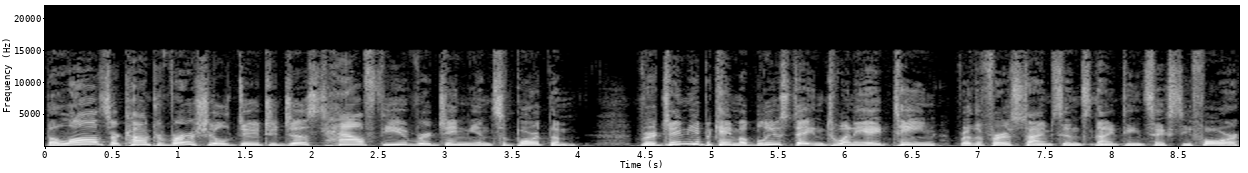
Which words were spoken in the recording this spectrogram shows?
the laws are controversial due to just how few Virginians support them. Virginia became a blue state in 2018 for the first time since 1964,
